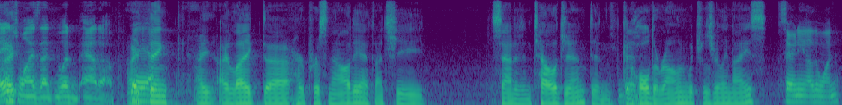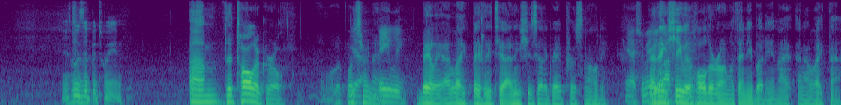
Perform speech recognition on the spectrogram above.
I- age-wise, that would add up. I Yeah, yeah. think I, I liked uh, her personality. I thought she sounded intelligent and could Good. hold her own, which was really nice. Is there any other one? Who's it between? Um, the taller girl, what- what's Yeah, her name? Bailey. Bailey. I like Bailey too. I think she's got a great personality. Yeah, she made I think she would hold her own with anybody, and I and I like that.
